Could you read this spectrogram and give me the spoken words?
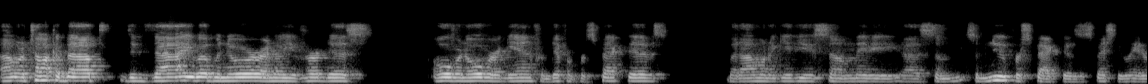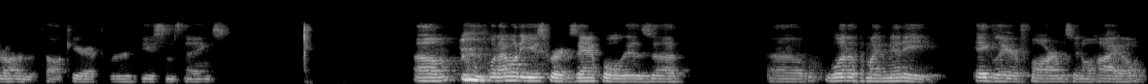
I want to talk about the value of manure. I know you've heard this over and over again from different perspectives but I want to give you some maybe uh, some some new perspectives, especially later on in the talk here after we review some things. Um, what I want to use for example is uh, uh, one of my many egg layer farms in Ohio.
